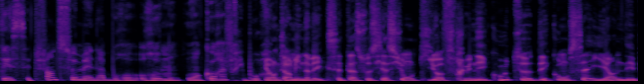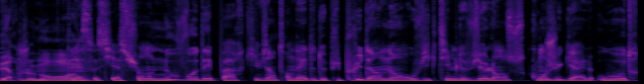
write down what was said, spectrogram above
dès cette fin de semaine à Bro, Romont ou encore à Fribourg. Et on termine avec cette association qui offre une écoute, des conseils et un hébergement. L'association Nouveau Départ qui vient en aide depuis plus d'un an aux victimes de violences conjugales ou autres.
